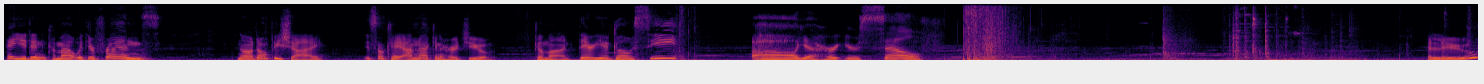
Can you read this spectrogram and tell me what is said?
Hey, you didn't come out with your friends. No, don't be shy. It's okay, I'm not gonna hurt you. Come on, there you go, see? Oh, you hurt yourself. Hello?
